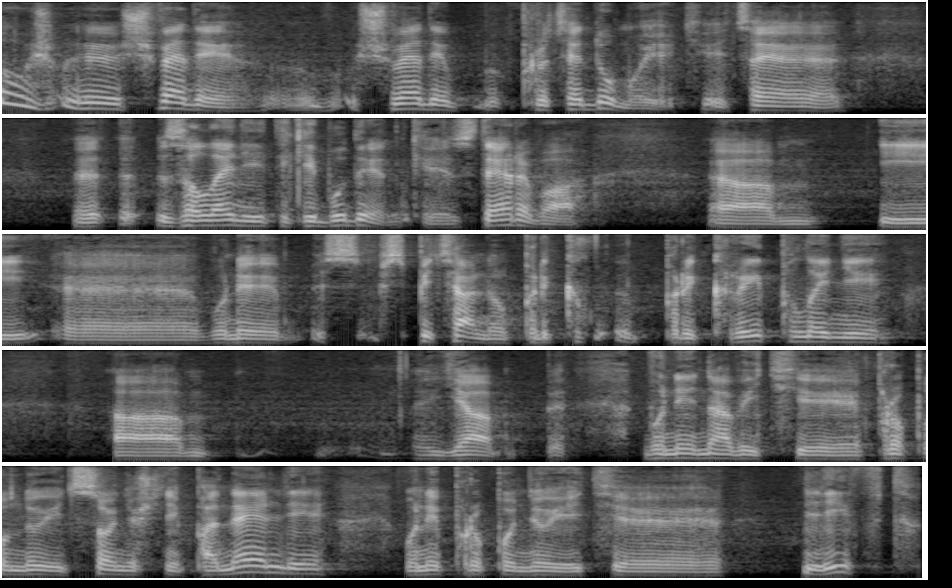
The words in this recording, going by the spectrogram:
Ну, е, шведи, шведи про це думають. Це е, е, зелені такі будинки з дерева. І е, вони спеціально прикріплені. ем, я, вони навіть е, пропонують сонячні панелі, вони пропонують е, ліфт,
